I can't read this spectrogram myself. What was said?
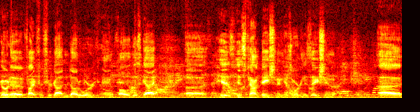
go to fightforforgotten.org and follow this guy. Uh, his his foundation and his organization. Uh,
